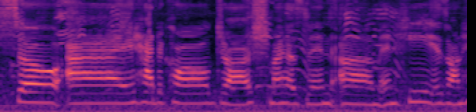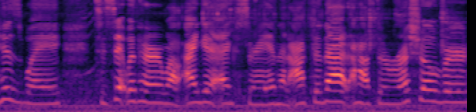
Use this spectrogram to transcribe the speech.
so I had to call Josh, my husband, um, and he is on his way to sit with her while I get an x-ray. And then after that, I have to rush over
